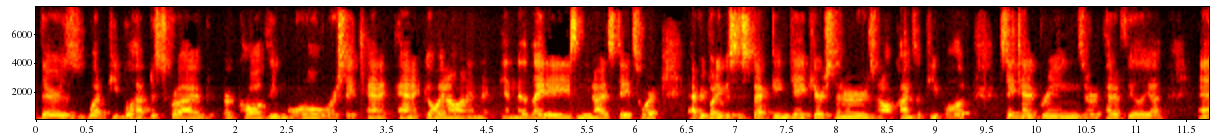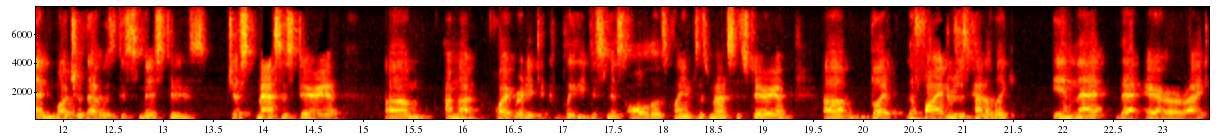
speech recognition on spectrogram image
There's what people have described or called the moral or satanic panic going on in the, in the late 80s in the United States, where everybody was suspecting daycare centers and all kinds of people of satanic rings or pedophilia. And much of that was dismissed as just mass hysteria. Um, I'm not quite ready to completely dismiss all those claims as mass hysteria, um, but the finders is kind of like in that that era, right?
